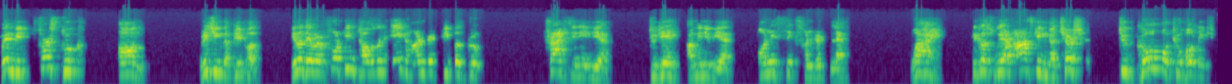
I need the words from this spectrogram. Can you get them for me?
When we first took on reaching the people, you know, there were 14,800 people group tribes in India. Today, how many we have? Only 600 left. Why? Because we are asking the church to go to whole nations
